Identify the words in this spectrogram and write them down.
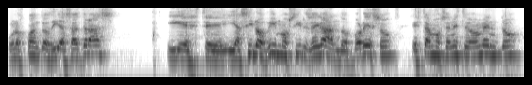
unos cuantos días atrás y, este, y así los vimos ir llegando. Por eso estamos en este momento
